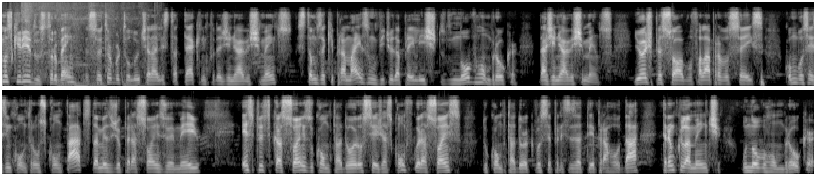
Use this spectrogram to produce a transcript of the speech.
meus queridos, tudo bem? Eu sou Heitor Bertolucci, analista técnico da Genial Investimentos. Estamos aqui para mais um vídeo da playlist do novo home broker da Genial Investimentos. E hoje, pessoal, vou falar para vocês como vocês encontram os contatos da mesa de operações o e-mail, especificações do computador, ou seja, as configurações do computador que você precisa ter para rodar tranquilamente o novo home broker.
